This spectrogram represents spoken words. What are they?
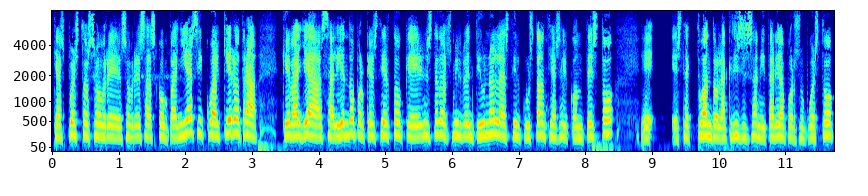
que has puesto sobre, sobre esas compañías y cualquier otra que vaya saliendo, porque es cierto que en este 2021 las circunstancias, el contexto, eh, exceptuando la crisis sanitaria, por supuesto,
